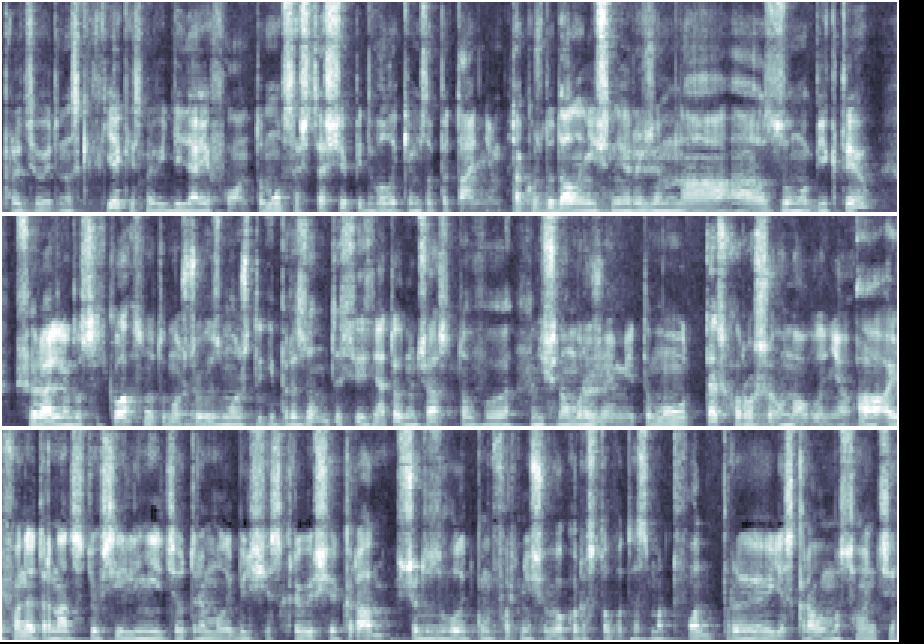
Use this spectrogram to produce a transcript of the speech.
працює, та наскільки якісно відділяє фон. Тому все ж це ще під великим запитанням. Також додали нічний режим на зум-об'єктив, що реально досить класно, тому що ви зможете і призумитися, і зняти одночасно в нічному режимі. Тому теж хороше оновлення. А iPhone 13 у всій лінійці отримали більш яскравіший екран, що дозволить комфортніше використовувати смартфон при яскравому сонці,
